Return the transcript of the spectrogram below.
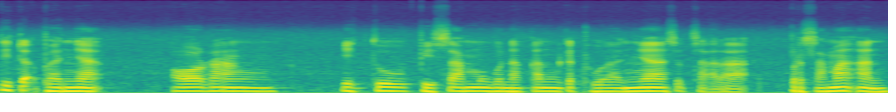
tidak banyak orang itu bisa menggunakan keduanya secara bersamaan.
